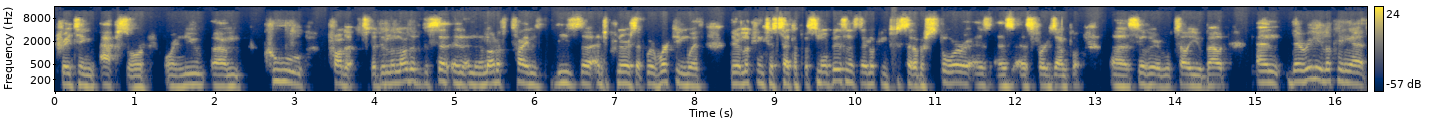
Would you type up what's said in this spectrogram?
creating apps or or new um, cool products. But in a lot of the set, and a lot of times, these uh, entrepreneurs that we're working with, they're looking to set up a small business. They're looking to set up a store, as as as for example, uh, Sylvia will tell you about, and they're really looking at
